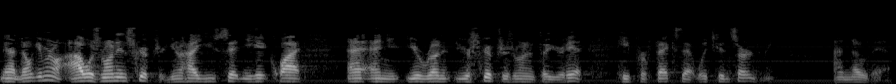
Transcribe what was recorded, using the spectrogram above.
Now, don't get me wrong. I was running scripture. You know how you sit and you get quiet and you're running, your scripture's running through your head. He perfects that which concerns me. I know that.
